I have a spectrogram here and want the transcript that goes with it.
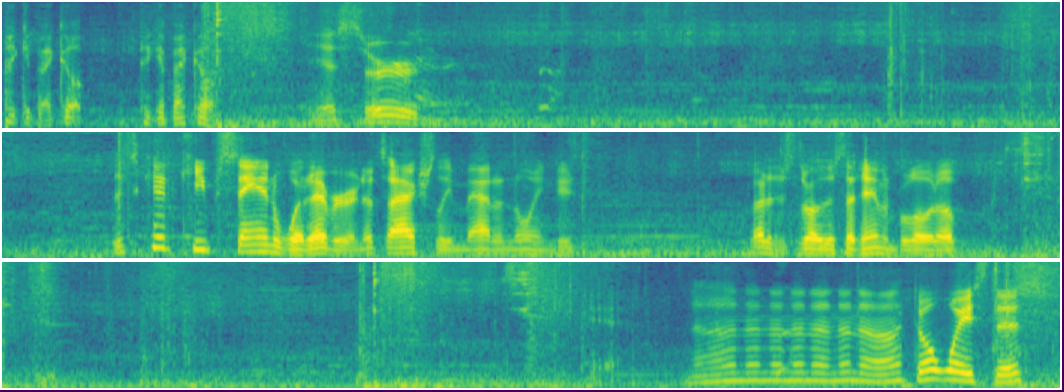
Pick it back up. Pick it back up. Yes, sir. This kid keeps saying whatever, and it's actually mad annoying, dude. Better just throw this at him and blow it up. No. Don't waste this.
